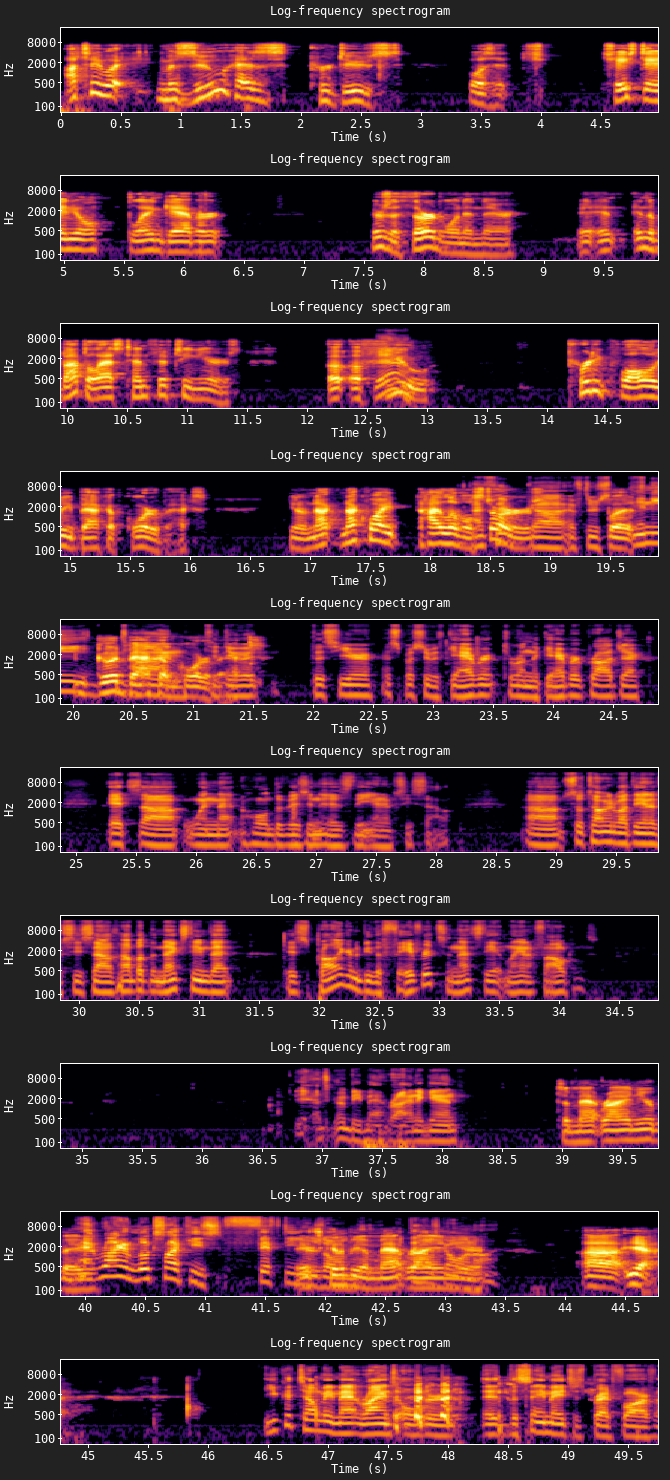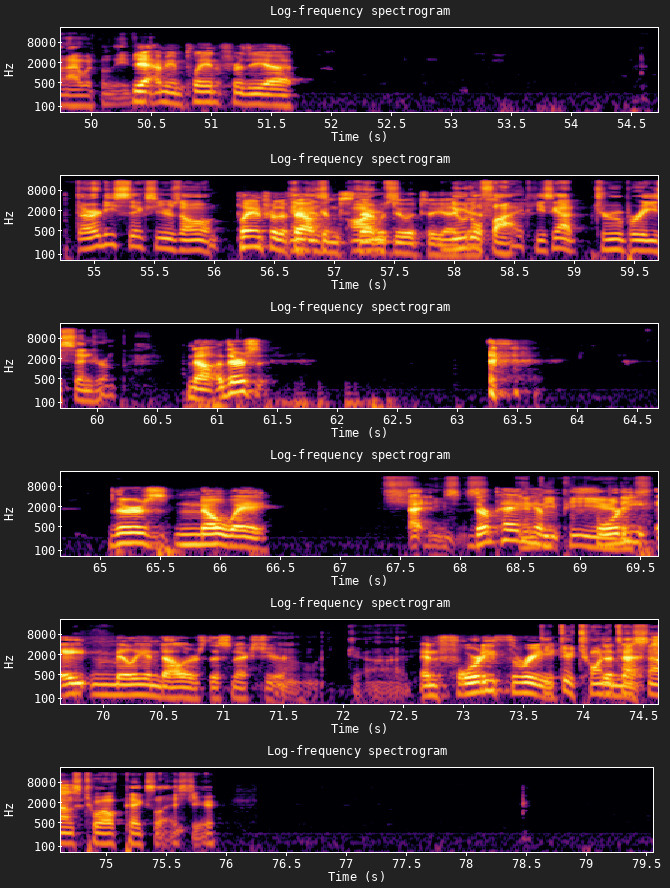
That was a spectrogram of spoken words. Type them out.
I'll tell you what, Mizzou has produced. What was it Ch- Chase Daniel, Blaine Gabbert? There's a third one in there. In, in, about the last 10, 15 years, a, a Yeah. few pretty quality backup quarterbacks. You know, not not quite high level I starters. think, uh, if there's but any good backup time to do it this year, especially with Gabbert to run the Gabbert project, it's uh, when that whole division is the NFC South. Uh, so talking about the NFC South, how about the next team that is probably going to be the favorites, and that's the Atlanta Falcons. Yeah, it's going to be Matt Ryan again. It's a Matt Ryan year, baby. Matt Ryan looks like he's 50 years It's old. gonna be a. Matt What the hell's Ryan going year. on? Uh, yeah, You could tell me Matt Ryan's older, the same age as Brett Favre, and I would believe. yeah. I mean, playing for the uh, 36 years old. playing for the Falcons, that would do it to you. Guess. Noodlefied. He's got Drew Brees syndrome. No, there's There's no way. I- Jesus. they're paying MVP him forty-eight million dollars this next year. Oh my god. and forty-three. He threw 20 the next. touchdowns, 12 picks last year.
